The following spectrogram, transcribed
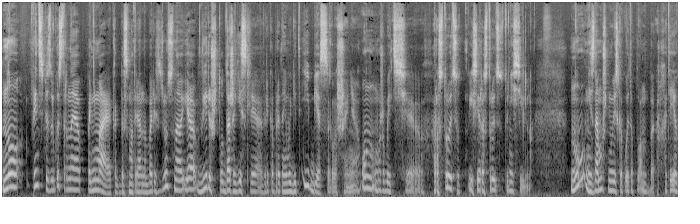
Но, в принципе, с другой стороны, я понимаю, как бы смотря на Бориса Джонсона, я верю, что даже если Великобритания выйдет и без соглашения, он, может быть, э, расстроится, если расстроится, то не сильно. Ну, не знаю, может, у него есть какой-то план «Б». Хотя я,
